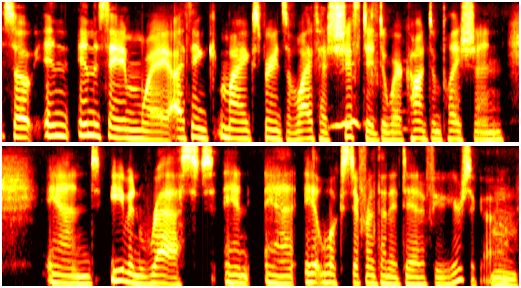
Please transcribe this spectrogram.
So in in the same way, I think my experience of life has shifted to where contemplation and even rest and and it looks different than it did a few years ago. Mm.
